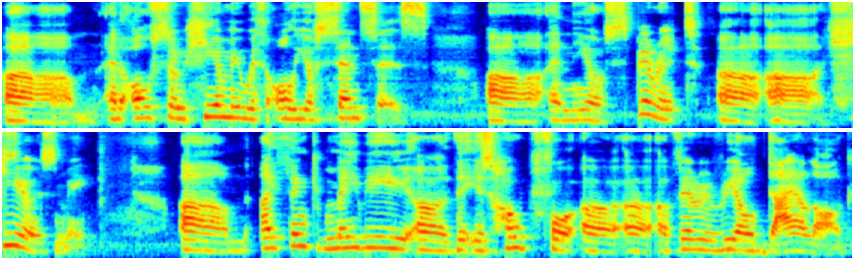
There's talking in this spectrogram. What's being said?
um, and also hear me with all your senses, uh, and your spirit uh, uh, hears me. Um, I think maybe uh, there is hope for a, a, a very real dialogue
